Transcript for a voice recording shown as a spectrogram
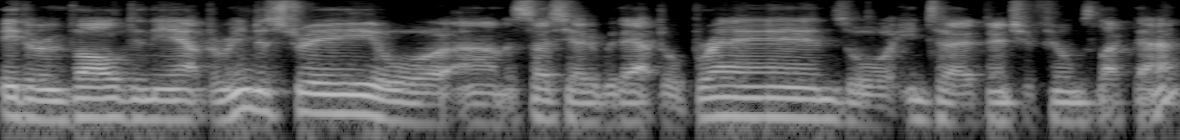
either involved in the outdoor industry or um, associated with outdoor brands or into adventure films like that.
